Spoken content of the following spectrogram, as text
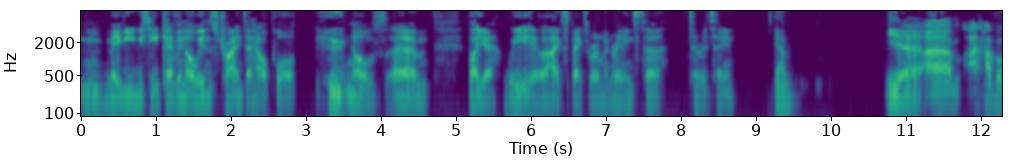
m- maybe we see Kevin Owens trying to help, or who knows. Um, but yeah, we I expect Roman Reigns to to retain. Scan. Yeah, um, I have a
